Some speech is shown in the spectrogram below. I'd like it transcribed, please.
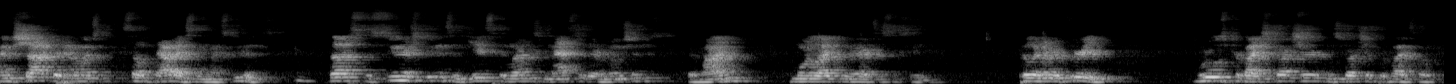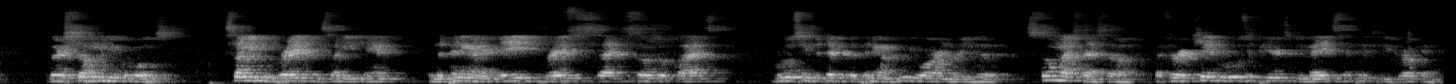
I'm shocked at how much self-doubt I see in my students. Thus, the sooner students and kids can learn to master their emotions, their mind, the more likely they are to succeed. Pillar number three rules provide structure, and structure provides hope. There are so many rules. Some you can break, and some you can't. And depending on your age, race, sex, social class, rules seem to differ depending on who you are and where you live. So much that so that for a kid, rules appear to be made simply to be broken.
